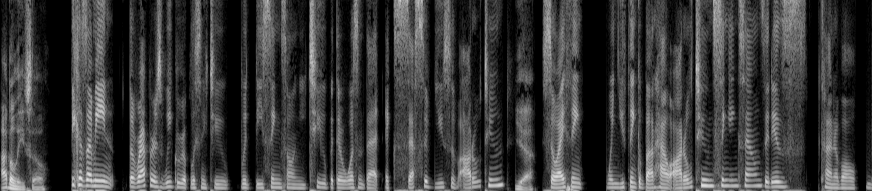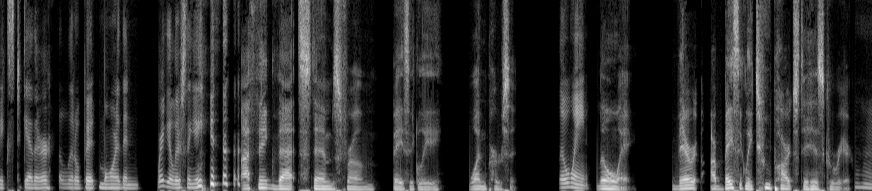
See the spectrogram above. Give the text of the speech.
I believe so. Because I mean, the rappers we grew up listening to would be sing songy too, but there wasn't that excessive use of auto tune. Yeah. So I think when you think about how auto tune singing sounds, it is kind of all mixed together a little bit more than regular singing. I think that stems from basically one person, Lil Wayne. Lil Wayne. There are basically two parts to his career. hmm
